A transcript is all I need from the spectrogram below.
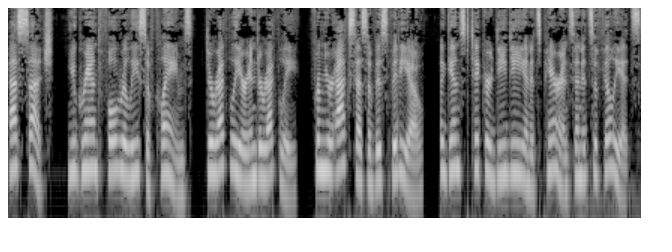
As such, you grant full release of claims, directly or indirectly, from your access of this video, against ticker DD and its parents and its affiliates.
